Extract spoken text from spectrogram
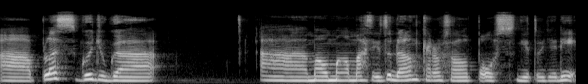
Uh, plus gue juga uh, mau mengemas itu dalam carousel post gitu. Jadi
